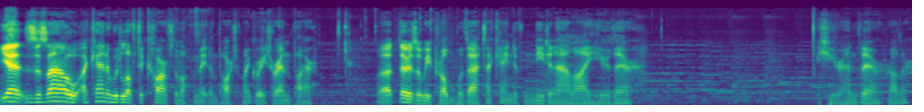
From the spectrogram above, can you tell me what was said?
Yeah, Zazzau, I kinda would love to carve them up and make them part of my greater empire. But there's a wee problem with that. I kind of need an ally here, there. Here and there, rather.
